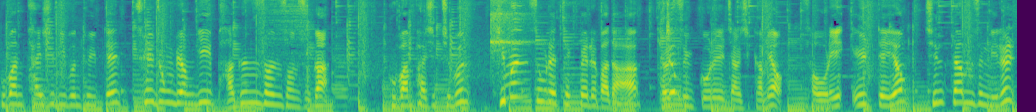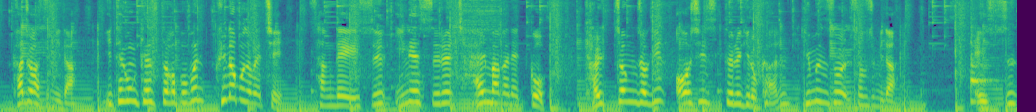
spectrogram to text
후반 82분 투입된 최종병기 박은선 선수가 후반 87분 김은솔의 택배를 받아 결승골을 장식하며 서울이 1대0 진땀 승리를 가져왔습니다. 이태곤 캐스터가 뽑은 queen of the match 상대 에이스 이네스를 잘 막아냈고 결정적인 어시스트를 기록한 김은솔 선수입니다. 에이스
